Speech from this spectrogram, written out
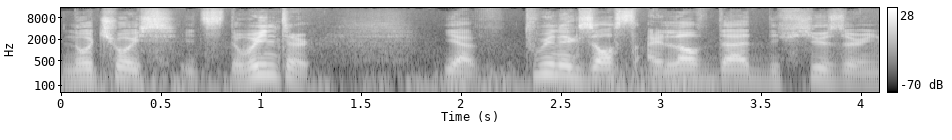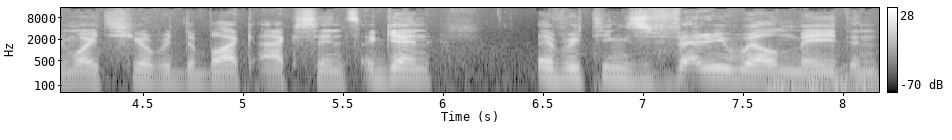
no choice. It's the winter yeah, twin exhaust, I love that. Diffuser in white here with the black accents. Again, everything's very well made and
